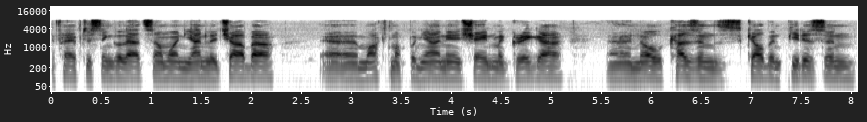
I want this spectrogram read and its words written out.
if I have to single out someone, Jan Lechaba, uh, Max Maponyane, Shane McGregor, uh, Noel Cousins, Kelvin Peterson,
